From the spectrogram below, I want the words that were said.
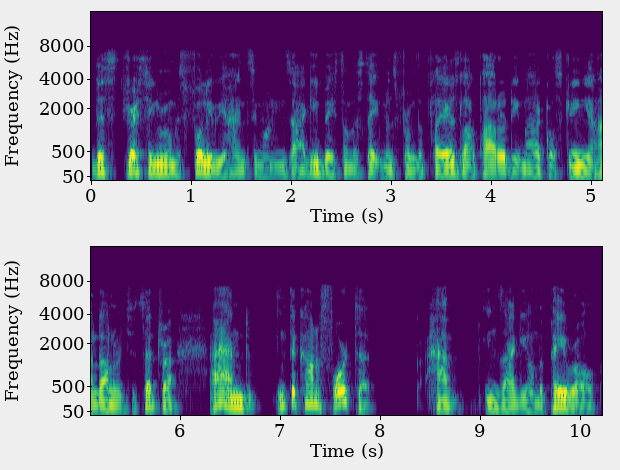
This dressing room is fully behind Simone Inzaghi based on the statements from the players, Lautaro, Di Marco, Skriniar, Handanovic, etc. And Inter can't afford to have Inzaghi on the payroll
